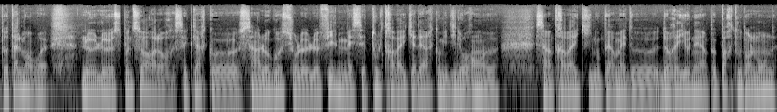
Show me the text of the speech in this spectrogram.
totalement, ouais. Le, sponsor, alors c'est clair que c'est un logo sur le, film, mais c'est tout le travail qu'il y a derrière, comme il dit Laurent, euh, c'est un travail qui nous permet de, rayonner un peu partout dans le monde.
